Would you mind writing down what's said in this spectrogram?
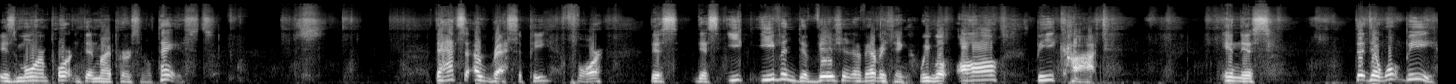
is more important than my personal tastes. That's a recipe for this, this e- even division of everything. We will all be caught in this. There won't be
